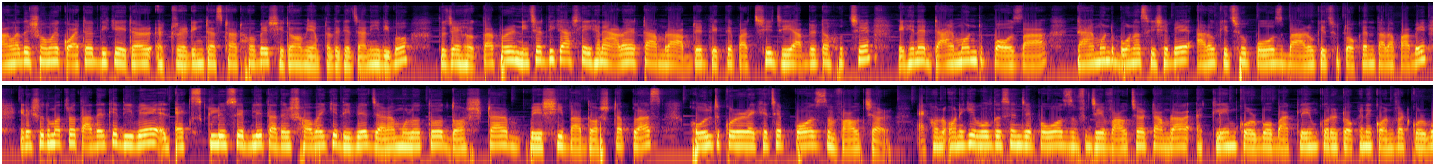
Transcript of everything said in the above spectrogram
বাংলাদেশ সময় কয়টার দিকে এটার ট্রেডিংটা স্টার্ট হবে, সেটাও আমি আপনাদেরকে জানিয়ে দিব। তো যাই হোক, তারপরে নিচের দিকে আসলে এখানে আরও একটা আমরা আপডেট দেখতে পাচ্ছি, যে আপডেটটা হচ্ছে এখানে ডায়মন্ড পজ বা ডায়মন্ড বোনাস হিসেবে আরও কিছু পোজ বা আরও কিছু টোকেন তারা পাবে। এটা শুধুমাত্র তাদেরকে দিবে এক্সক্লুসিভলি তাদের সবাইকে দিবে, যারা মূলত দশটার বেশি বা দশটা প্লাস হোল্ড করে রেখেছে পজ ভাউচার এখন অনেকেই বলতেছেন যে পজ যে ভাউচারটা আমরা ক্লেম করব বা ক্লেম করে টোকেনে কনভার্ট করব,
